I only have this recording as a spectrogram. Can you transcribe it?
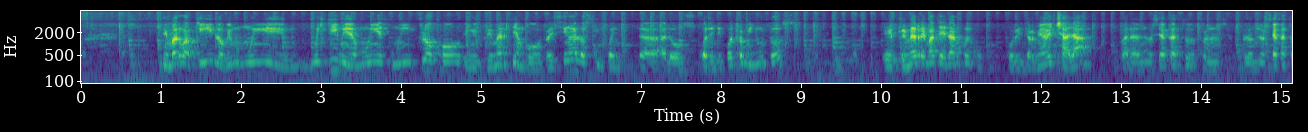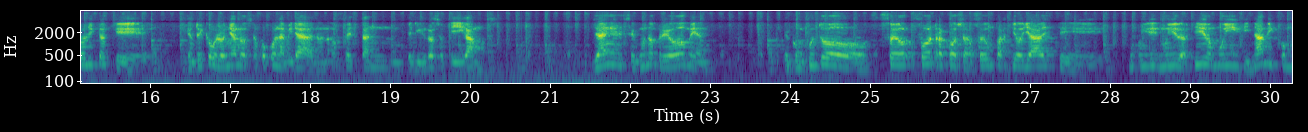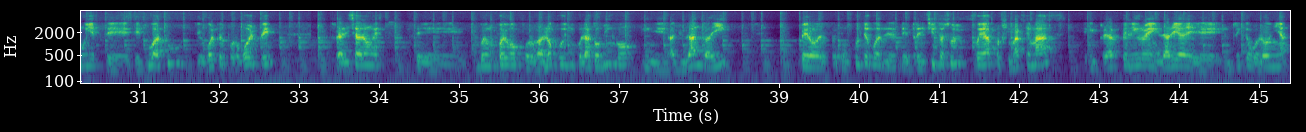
Sin embargo aquí lo vimos muy, muy tímido, muy, muy flojo en el primer tiempo. Recién a los, 50, a los 44 minutos, el primer remate del arco por intermedio de Chalá para la Universidad, Católica, Católica que, Enrique Boloña lo sacó con la mirada, ¿no? fue tan peligroso que digamos. Ya en el segundo periodo, el conjunto fue, fue otra cosa, fue un partido ya este, muy, muy divertido, muy dinámico, muy este, de tú a tú, de golpe por golpe. Realizaron este buen juego por Galopo y Nicolás Domingo, y ayudando ahí, pero el conjunto de, de Azul fue aproximarse más y crear peligro en el área de Enrique Boloña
